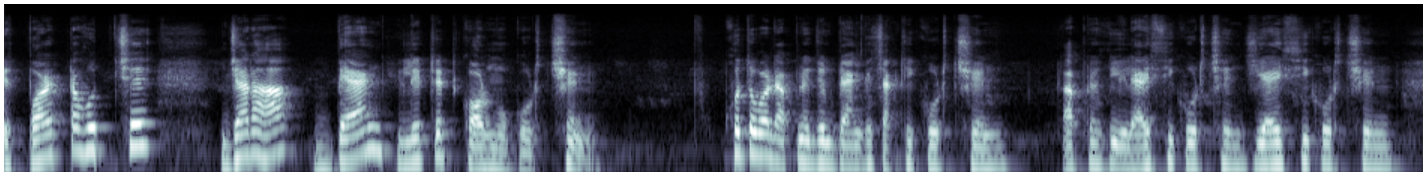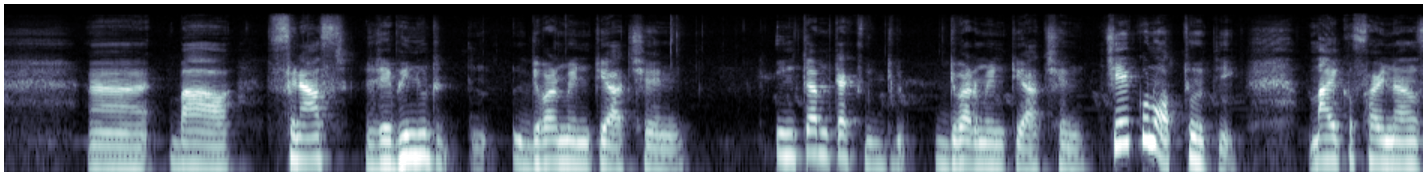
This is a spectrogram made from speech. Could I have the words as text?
এর পরেরটা হচ্ছে যারা ব্যাংক রিলেটেড কর্ম করছেন। হতে পারে আপনি একজন ব্যাংকে চাকরি করছেন, আপনি একজন এলআইসি করছেন জিআইসি করছেন বা ফিনান্স রেভিনিউ ডিপার্টমেন্টে আছেন ইনকাম ট্যাক্স ডিপার্টমেন্টে আছেন যে কোনো অর্থনৈতিক মাইক্রো ফাইন্যান্স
